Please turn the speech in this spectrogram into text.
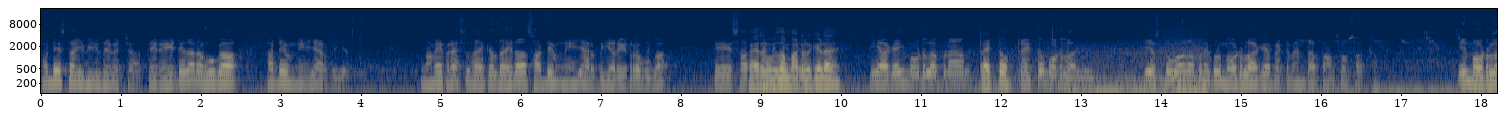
27.5 ਵੀਲ ਦੇ ਵਿੱਚ ਆ, ਤੇ ਰੇਟ ਇਹਦਾ ਰਹੂਗਾ 19500 ਰੁਪਈਆ। ਨਵੇਂ ਫਰੈਸ਼ ਸਾਈਕਲ ਦਾ ਇਹਦਾ 19500 ਰੁਪਈਆ ਰੇਟ ਰਹੂਗਾ ਤੇ 7 ਫਾਇਰਫੌਕਸ ਦਾ ਮਾਡਲ ਕਿਹੜਾ ਹੈ? ਇਹ ਆ ਗਿਆ ਜੀ ਮਾਡਲ ਆਪਣਾ ਟਰੈਟੋ ਟਰੈਟੋ ਮਾਡਲ ਆ ਗਿਆ ਜੀ। ਤੇ ਇਸ ਤੋਂ ਬਾਅਦ ਆਪਣੇ ਕੋਲ ਮਾਡਲ ਆ ਗਿਆ ਬਿਟਮੈਨ ਦਾ 560 ਇਹ ਮਾਡਲ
